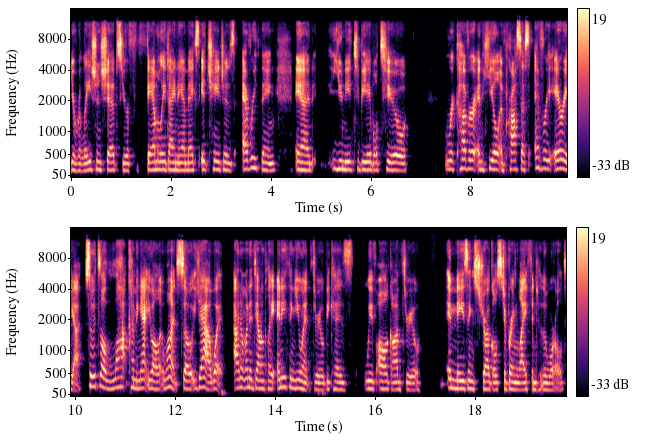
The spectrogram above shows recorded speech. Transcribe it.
your relationships your family dynamics. It changes everything and you need to be able to recover and heal and process every area. So it's a lot coming at you all at once. So yeah what i don't want to downplay anything you went through because we've all gone through amazing struggles to bring life into the world.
